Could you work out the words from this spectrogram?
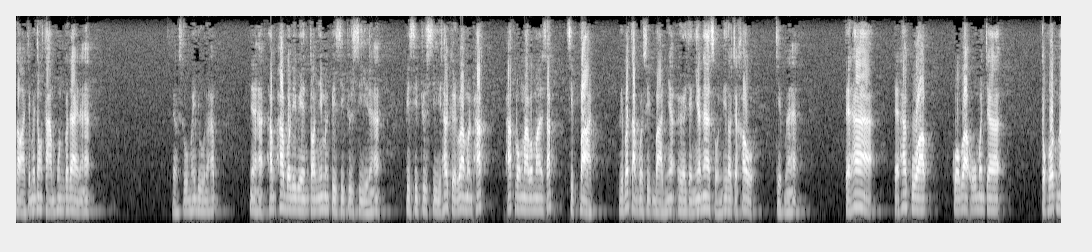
เราอาจจะไม่ต้องตามหุ้นก็ได้นะฮะ เดี๋ยวซูมให้ดูนะครับ เนี่ยฮะถ้าภาพบริเวณตอนนี้มันปิด 10.4 นะฮะ ปิด 10.4 ถ้าเกิดว่ามันพัก พักลงมาประมาณสัก 10 บาท หรือว่าต่ำกว่า 10 บาทเนี่ยเออ อย่างเงี้ยน่าสนที่เราจะเข้าเก็บนะฮะ แต่ถ้า แต่ถ้ากลัว กลัวว่าโอ้ มันจะตกรถไหม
